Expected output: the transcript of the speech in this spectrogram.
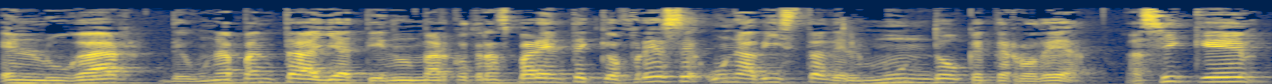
en lugar de una pantalla tiene un marco transparente que ofrece una vista del mundo que te rodea. Así que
